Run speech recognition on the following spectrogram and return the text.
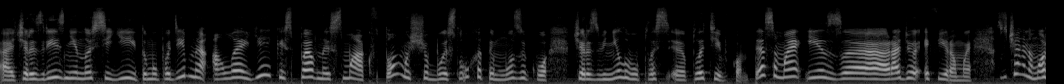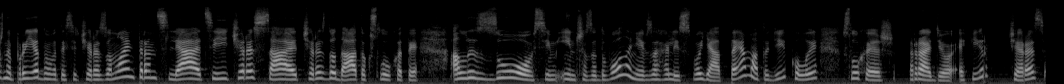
е, через різні носії і тому подібне, але є якийсь певний смак в тому, щоб слухати музику через вінілову е, платівку. Те саме і з е, радіоефірами. Звичайно, можна приєднуватися через онлайн-трансляції, через сайт, через додаток слухати, але зовсім інше задоволення і взагалі своя тема тоді, коли слухаєш радіоефір через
